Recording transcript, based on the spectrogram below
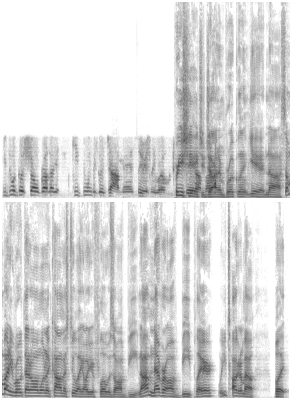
You do a good show, brother. Keep doing the good job, man. Seriously, bro. Appreciate you, John bro. in Brooklyn. Yeah, nah. Somebody wrote that on one of the comments too, like, "Oh, your flow is off beat." No, I'm never off beat, player. What are you talking about? But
